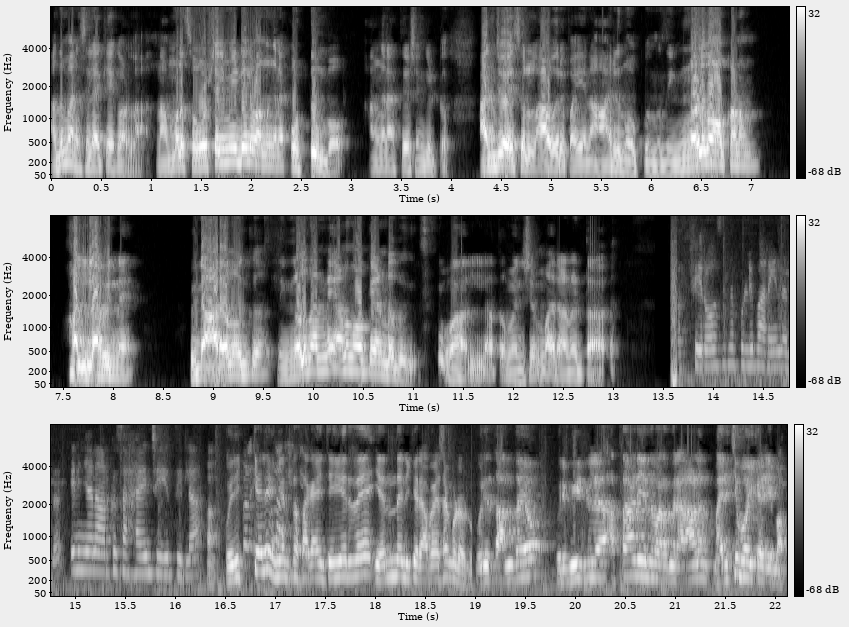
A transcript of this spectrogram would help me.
അത് മനസ്സിലാക്കിയേ കൊള്ളാം. നമ്മൾ സോഷ്യൽ മീഡിയയിൽ വന്ന് ഇങ്ങനെ കൊട്ടുമ്പോ അങ്ങനെ അത്യാവശ്യം കിട്ടും. അഞ്ചു വയസ്സുള്ള ആ ഒരു പയ്യൻ ആര് നോക്കുന്നു? നിങ്ങൾ നോക്കണം. അല്ല പിന്നെ. പിന്നെ ആരാ നോക്കുക? നിങ്ങൾ തന്നെയാണ് നോക്കേണ്ടത്. വല്ലാത്ത മനുഷ്യന്മാരാണ് കേട്ടാ ഫിറോസ് എന്ന പുള്ളി പറയുന്നത് ഇനി ഞാൻ ആർക്കും സഹായം ചെയ്യത്തില്ല. ആ, ഒരിക്കലും ഇങ്ങനത്തെ സഹായം ചെയ്യരുത് എന്ന് എനിക്കൊരു അപേക്ഷ കൂടെ ഉണ്ട് ഒരു തന്തയോ ഒരു വീട്ടിലെ അത്താണി എന്ന് പറയുന്ന ഒരാളും മരിച്ചു പോയി കഴിയുമ്പോൾ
